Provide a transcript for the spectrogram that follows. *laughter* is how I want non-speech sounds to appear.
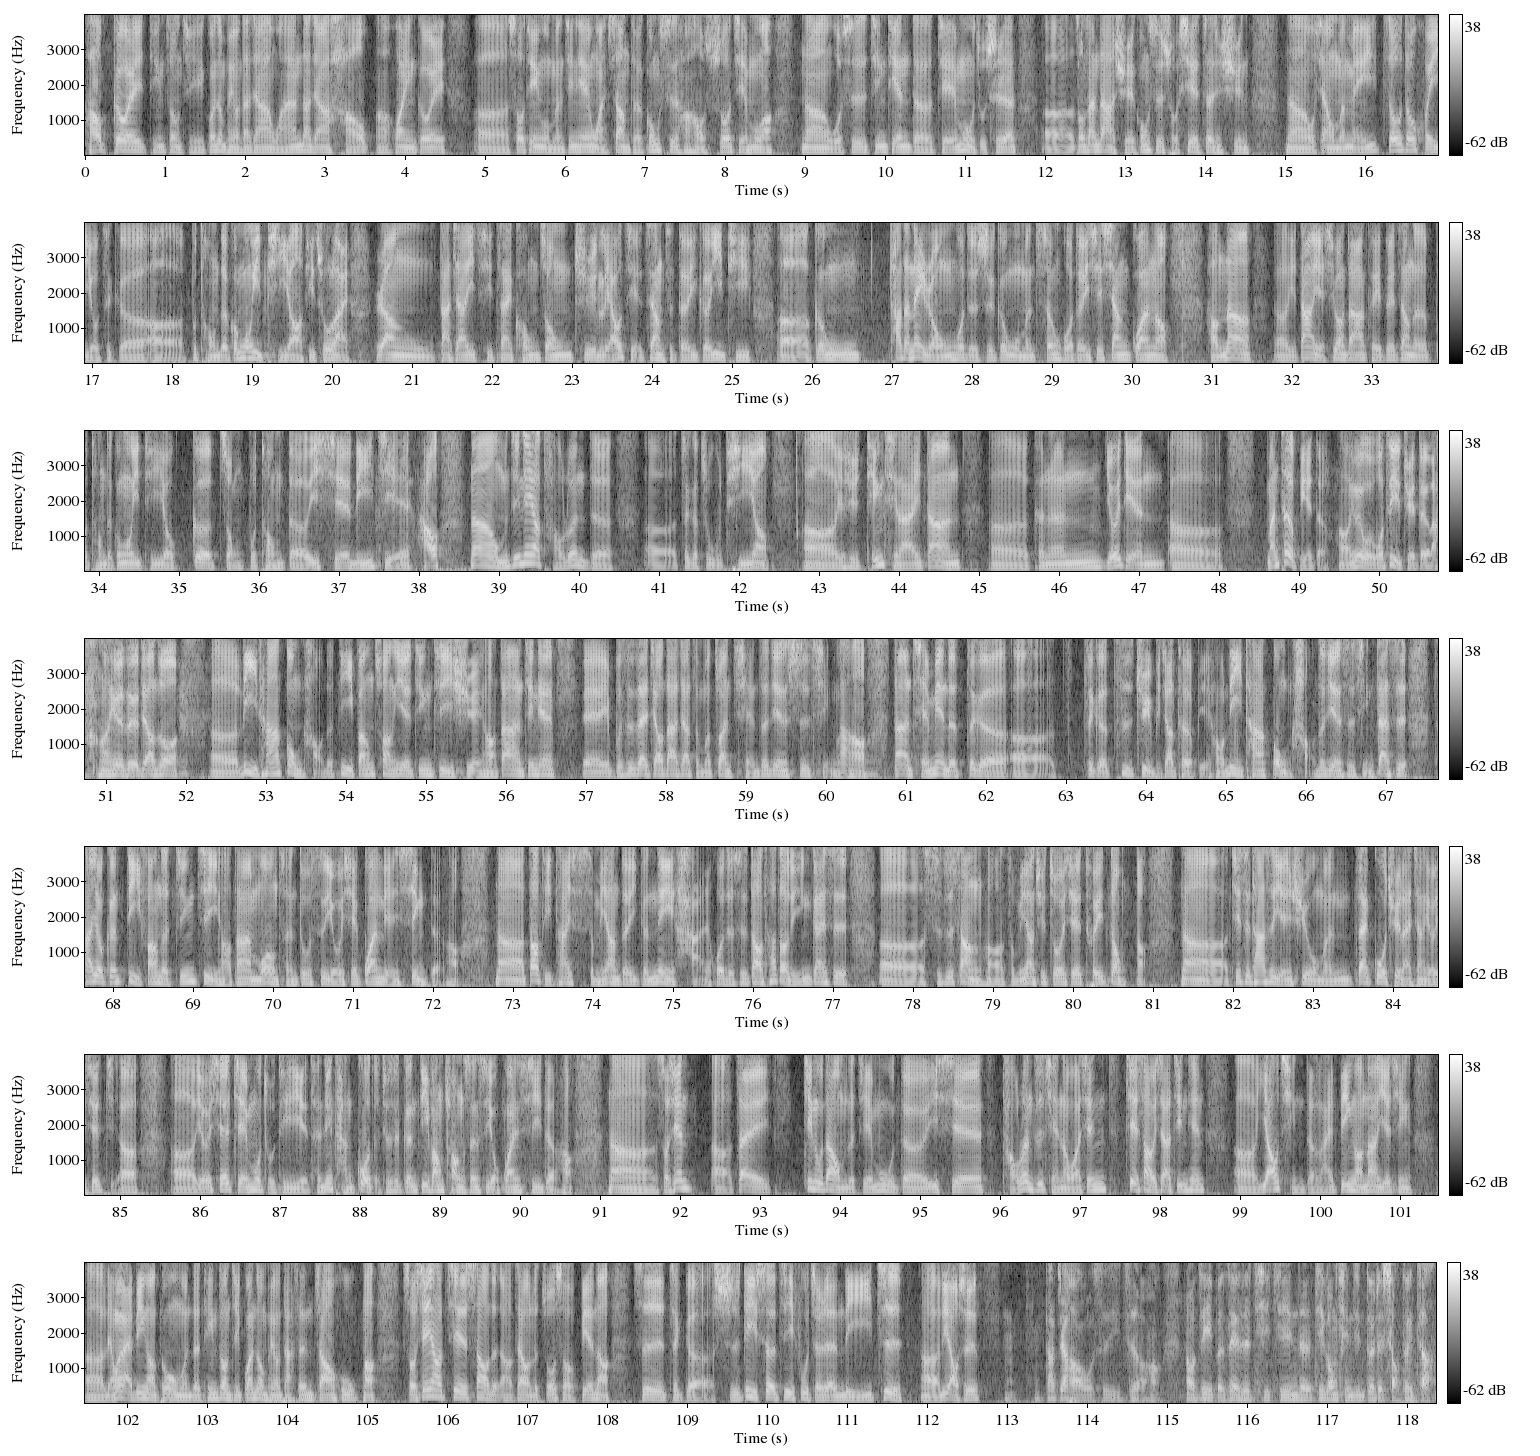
好，各位听众及观众朋友，大家晚安，大家好啊、欢迎各位呃收听我们今天晚上的《公事好好说》节目啊。那我是今天的节目主持人，呃，中山大学公事所谢正勋。那我想我们每一周都会有这个呃不同的公共议题啊提出来，让大家一起在空中去了解这样子的一个议题，呃，跟。它的内容，或者是跟我们生活的一些相关哦。好，那呃，也当然也希望大家可以对这样的不同的公共议题有各种不同的一些理解。好，那我们今天要讨论的呃这个主题哦，呃，也许听起来当然呃可能有一点呃。蛮特别的哦，因为我我自己觉得啦，*laughs* 因为这个叫做呃利他共好的地方创业经济学哈。当然今天呃也不是在教大家怎么赚钱这件事情了哈。当然前面的这个呃。这个字句比较特别哈，利他共好这件事情，但是它又跟地方的经济哈，当然某种程度是有一些关联性的哈。那到底它是什么样的一个内涵，或者是到它到底应该是呃实质上哈怎么样去做一些推动啊？那其实它是延续我们在过去来讲有一些呃呃有一些节目主题也曾经谈过的，就是跟地方创生是有关系的哈。那首先。呃，在进入到我们的节目的一些讨论之前呢，我要先介绍一下今天呃邀请的来宾哦。那也请呃两位来宾啊，跟我们的听众及观众朋友打声招呼啊。首先要介绍的啊，在我的左手边哦，是这个实地设计负责人李一志呃李老师。嗯，大家好，我是李志哦哈。那我自己本身也是旗津英的技工前进队的小队长。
